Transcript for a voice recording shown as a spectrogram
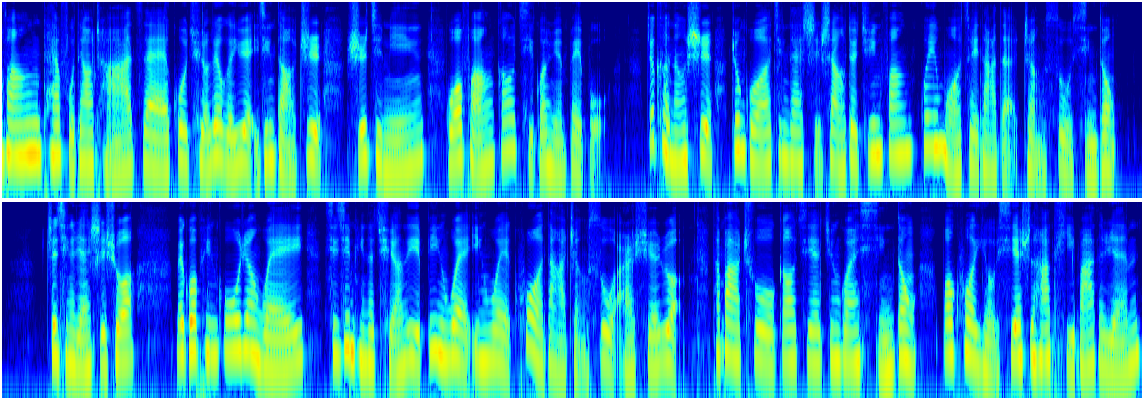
方贪腐调查在过去六个月已经导致十几名国防高级官员被捕，这可能是中国近代史上对军方规模最大的整肃行动。知情人士说，美国评估认为，习近平的权力并未因为扩大整肃而削弱。他罢黜高阶军官行动，包括有些是他提拔的人，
